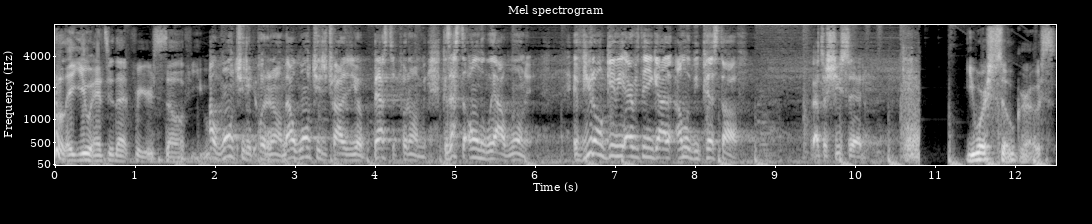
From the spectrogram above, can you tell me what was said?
let you answer that for yourself. You. I want you to put it on me. I want you to try to do your best to put it on me because that's the only way I want it. If you don't give me everything you got, I'm gonna be pissed off. That's what she said. You are so gross.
